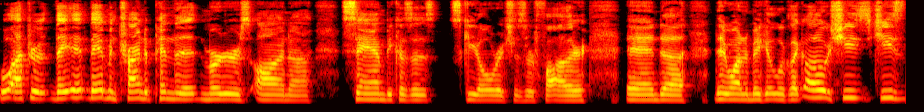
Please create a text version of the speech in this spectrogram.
Well, after they they had been trying to pin the murders on uh, Sam because of Skeet Ulrich is her father, and uh, they wanted to make it look like oh she's she's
